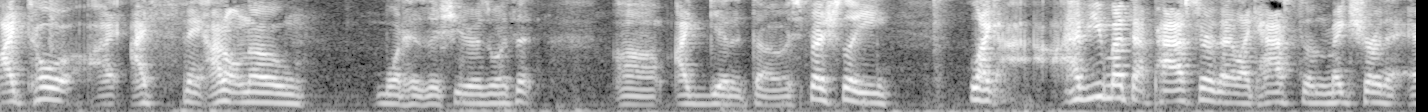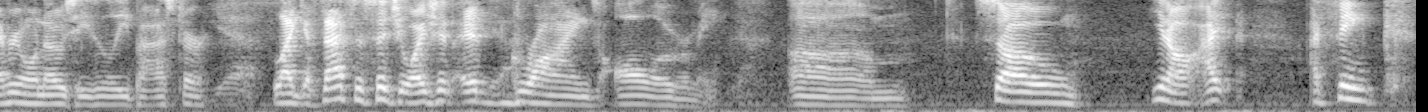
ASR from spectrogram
I told I I think I don't know what his issue is with it. Uh, I get it though, especially like have you met that pastor that like has to make sure that everyone knows he's the lead pastor? Yes. Like if that's the situation, it Yeah. grinds all over me. Um, so you know, I I think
